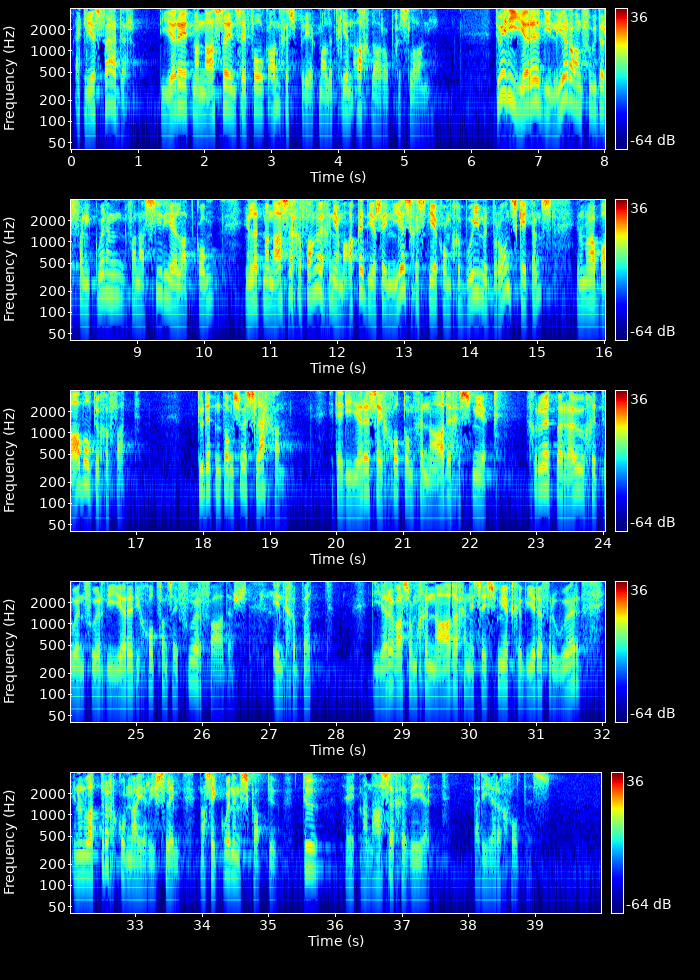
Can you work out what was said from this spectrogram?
ek lees verder Die Here het Manasse en sy volk aangespreek, maar hulle het geen ag daarop geslaan nie. Toe het die Here die leeraanvoerders van die koning van Assirië laat kom en hulle het Manasse gevange geneem, hakke deur sy neus gesteek om geboei met bronskettinge en hom na Babel toe gevat. Toe dit met hom so sleg gaan, het hy die Here sy God om genade gesmeek, groot berou getoon voor die Here, die God van sy voorvaders en gebid. Die Here was hom genadig en het sy smeekgebede verhoor en hom laat terugkom na Jerusalem, na sy koningskap toe. Toe het Manasse geweet dat die Here God is.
